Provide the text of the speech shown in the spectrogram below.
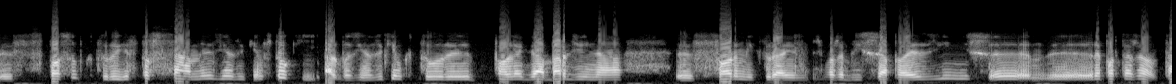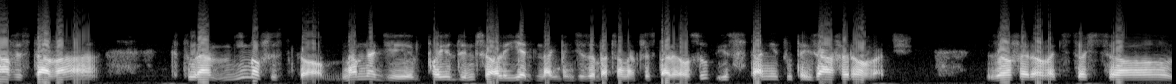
y, w sposób, który jest tożsamy z językiem sztuki, albo z językiem, który polega bardziej na y, formie, która jest być może bliższa poezji niż y, y, reportażowi. Ta wystawa, która mimo wszystko, mam nadzieję, pojedynczo, ale jednak będzie zobaczona przez parę osób, jest w stanie tutaj zaoferować. Zaoferować coś, co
